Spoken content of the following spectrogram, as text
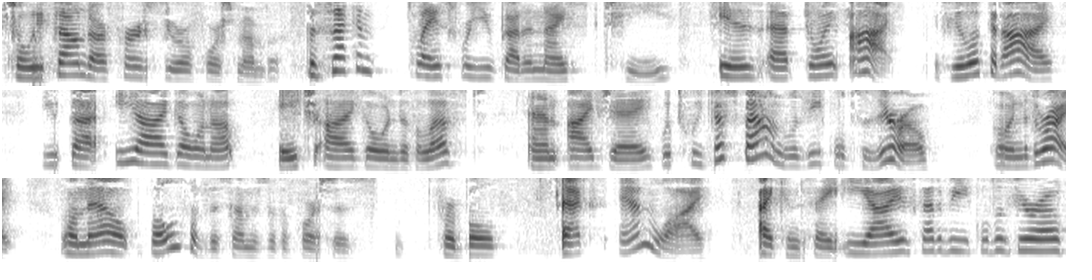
So we found our first zero force member. The second place where you've got a nice t is at joint i. If you look at i, you've got ei going up, hi going to the left, and ij, which we just found was equal to zero, going to the right. Well, now both of the sums of the forces for both x and y, I can say ei has got to be equal to zero,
